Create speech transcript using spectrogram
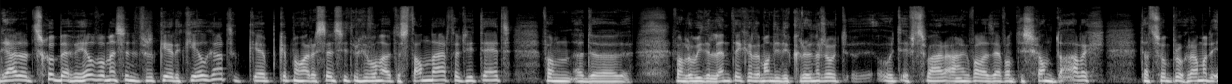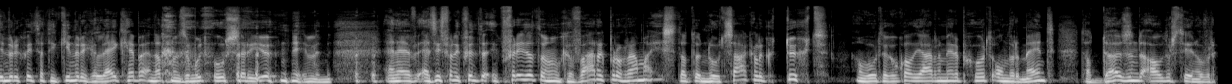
ja, dat is goed bij heel veel mensen in de verkeerde keel gaat. Ik heb, ik heb nog een recensie teruggevonden uit de Standaard uit die tijd. Van, eh, de, van Louis de Lenteker, de man die de Kreuners ooit, ooit heeft zwaar aangevallen. Hij zei van, het is schandalig dat zo'n programma de indruk wekt dat die kinderen gelijk hebben en dat men ze moet oh, serieus nemen. En hij, hij zegt van, ik, vind, ik vrees dat het een gevaarlijk programma is, dat de noodzakelijke tucht een woord dat ik ook al jaren meer heb gehoord, ondermijnt dat duizenden ouders tegenover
